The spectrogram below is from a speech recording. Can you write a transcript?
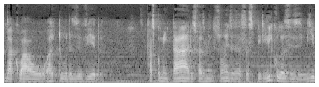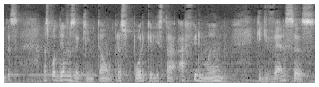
da qual Arthur Azevedo faz comentários, faz menções a essas películas exibidas, nós podemos aqui então pressupor que ele está afirmando que diversas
